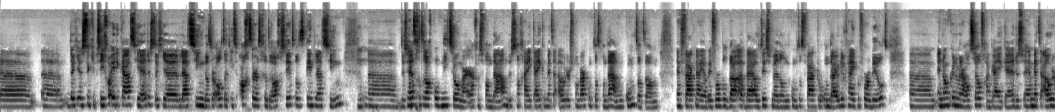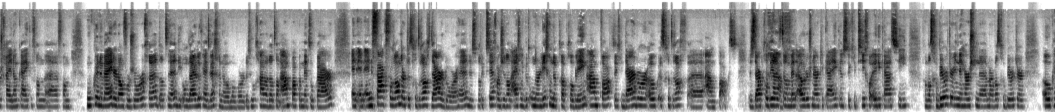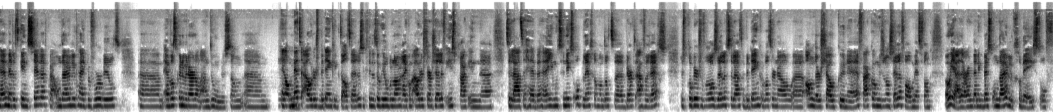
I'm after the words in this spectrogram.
uh, dat je een stukje psycho-educatie hebt. Dus dat je laat zien dat er altijd iets achter het gedrag zit wat het kind laat zien. Uh, dus het gedrag komt niet zomaar ergens vandaan. Dus dan ga je kijken met de ouders van waar komt dat vandaan? Hoe komt dat dan? En vaak, nou ja, bijvoorbeeld bij, bij autisme, dan komt het vaak door onduidelijkheid bijvoorbeeld. Um, en dan kunnen we naar onszelf gaan kijken. Hè. Dus hè, met de ouders ga je dan kijken van, uh, van hoe kunnen wij er dan voor zorgen dat hè, die onduidelijkheid weggenomen wordt. Dus hoe gaan we dat dan aanpakken met elkaar? En, en, en vaak verandert het gedrag daardoor. Hè. Dus wat ik zeg, als je dan eigenlijk het onderliggende probleem aanpakt, dat je daardoor ook het gedrag uh, aanpakt. Dus daar probeer ik dan met ouders naar te kijken. Een stukje psycho-educatie. Van wat gebeurt er in de hersenen, maar wat gebeurt er ook hè, met het kind zelf, qua onduidelijkheid bijvoorbeeld. Um, en wat kunnen we daar dan aan doen? Dus dan, um, en dan met de ouders bedenk ik dat. Hè. Dus ik vind het ook heel belangrijk om ouders daar zelf inspraak in uh, te laten hebben. Hè. Je moet ze niks opleggen, want dat uh, werkt averechts. Dus probeer ze vooral zelf te laten bedenken wat er nou uh, anders zou kunnen. Hè. Vaak komen ze dan zelf al met van, oh ja, daarin ben ik best onduidelijk geweest. Of,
